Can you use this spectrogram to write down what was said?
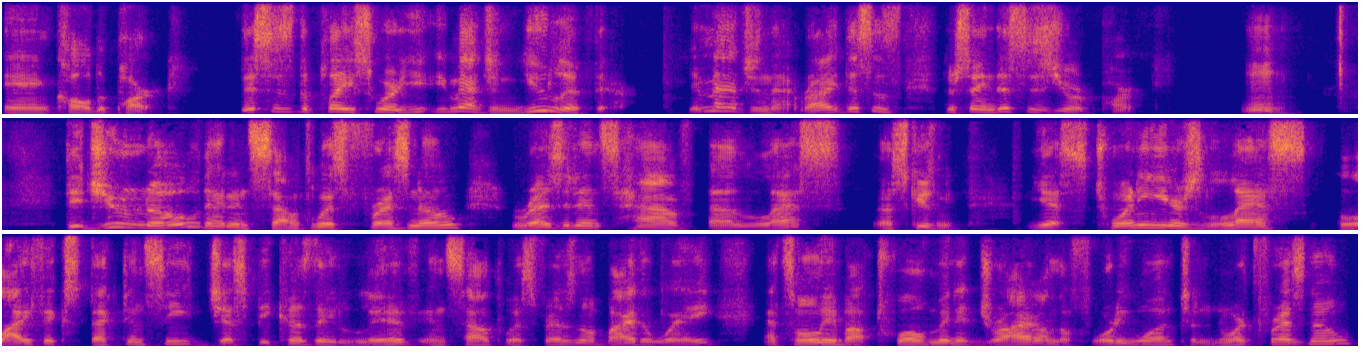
and called a park. This is the place where you imagine you live there. Imagine that, right? This is they're saying this is your park. Mm. Did you know that in Southwest Fresno, residents have a less, excuse me, yes, 20 years less life expectancy just because they live in Southwest Fresno? By the way, that's only about 12 minute drive on the 41 to North Fresno.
